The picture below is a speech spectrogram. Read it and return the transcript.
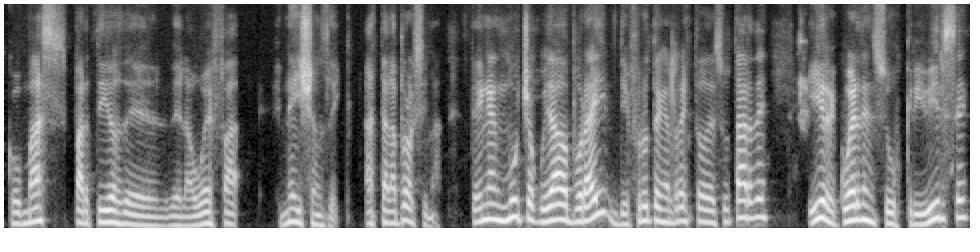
con más partidos de, de la UEFA Nations League. Hasta la próxima. Tengan mucho cuidado por ahí, disfruten el resto de su tarde y recuerden suscribirse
